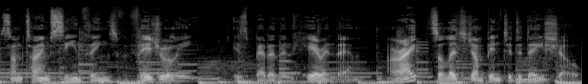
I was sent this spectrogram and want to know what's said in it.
Sometimes seeing things visually is better than hearing them. All right, so let's jump into today's show.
